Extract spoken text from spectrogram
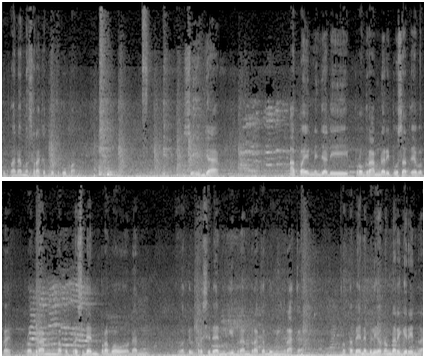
kepada masyarakat Kota Kupang sehingga apa yang menjadi program dari pusat ya Bapak program Bapak Presiden Prabowo dan Wakil Presiden Gibran Raka Buming Raka. Notabene beliau dong dari Gerindra.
